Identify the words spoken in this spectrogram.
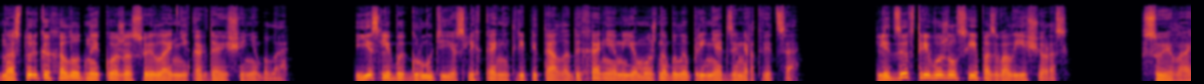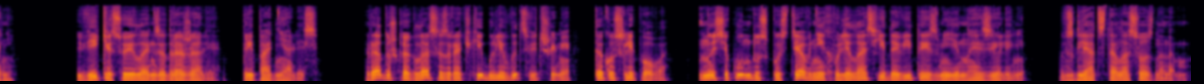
Настолько холодной кожа Суэлань никогда еще не была. Если бы грудь ее слегка не трепетала дыханием, ее можно было принять за мертвеца. Лидзе встревожился и позвал еще раз. «Суэлань?» Веки Суэлань задрожали, приподнялись. Радужка глаз и зрачки были выцветшими, как у слепого, но секунду спустя в них влилась ядовитая змеиная зелень. Взгляд стал осознанным.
